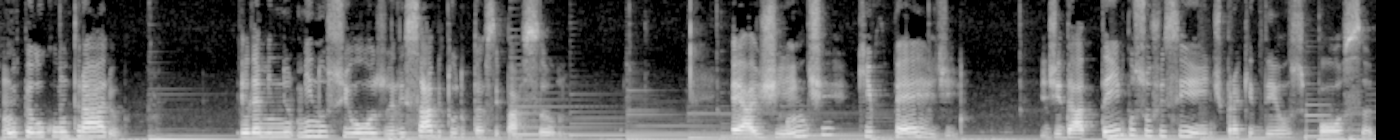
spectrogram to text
Muito pelo contrário. Ele é minucioso, ele sabe tudo que está se passando. É a gente que perde de dar tempo suficiente para que Deus possa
